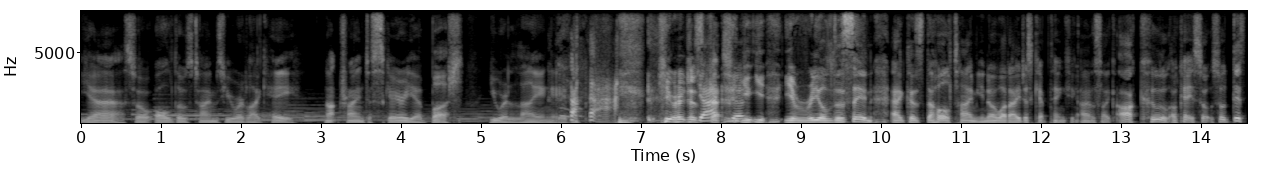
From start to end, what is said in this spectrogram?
yeah, so all those times you were like, hey, not trying to scare you, but you were lying, Aidan. you were just, uh, you, you, you reeled us in. Because the whole time, you know what I just kept thinking? I was like, oh, cool. Okay, so, so this.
